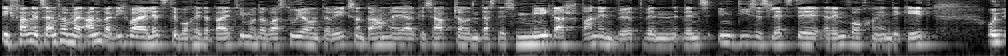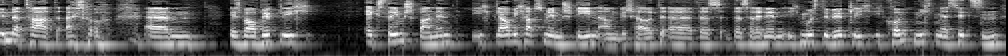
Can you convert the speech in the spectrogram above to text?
Ich fange jetzt einfach mal an, weil ich war ja letzte Woche dabei, Timo, da warst du ja unterwegs und da haben wir ja gesagt schon, dass das mega spannend wird, wenn es in dieses letzte Rennwochenende geht. Und in der Tat, also ähm, es war wirklich extrem spannend. Ich glaube, ich habe es mir im Stehen angeschaut, äh, das, das Rennen. Ich musste wirklich, ich konnte nicht mehr sitzen,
